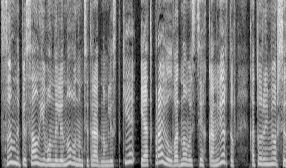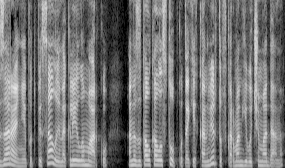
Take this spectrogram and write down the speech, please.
Сын написал его на линованном тетрадном листке и отправил в одном из тех конвертов, которые Мерси заранее подписала и наклеила марку. Она затолкала стопку таких конвертов в карман его чемодана.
